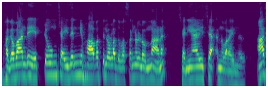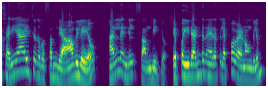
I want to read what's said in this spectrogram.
ഭഗവാന്റെ ഏറ്റവും ചൈതന്യഭാവത്തിലുള്ള ദിവസങ്ങളിലൊന്നാണ് ശനിയാഴ്ച എന്ന് പറയുന്നത്. ആ ശനിയാഴ്ച ദിവസം രാവിലെയോ അല്ലെങ്കിൽ സന്ധ്യയ്ക്കോ. എപ്പോൾ ഈ രണ്ട് നേരത്തിൽ എപ്പോൾ വേണമെങ്കിലും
